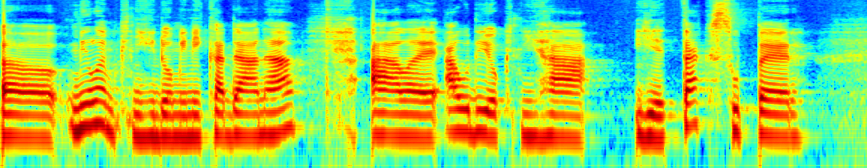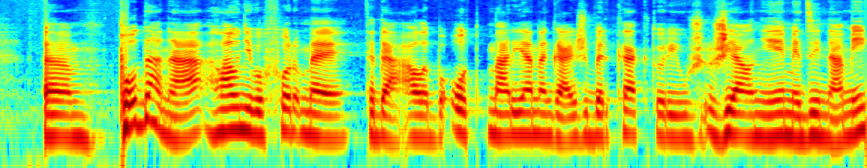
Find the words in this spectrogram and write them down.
Uh, milujem knihy Dominika Dána, ale audiokniha je tak super, podaná hlavne vo forme, teda, alebo od Mariana Gajšberka, ktorý už žiaľ nie je medzi nami.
